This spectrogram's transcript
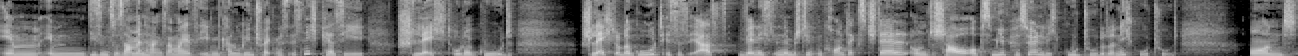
im, in diesem Zusammenhang, sagen wir jetzt eben Kalorientracken, das ist nicht per se schlecht oder gut. Schlecht oder gut ist es erst, wenn ich es in einen bestimmten Kontext stelle und schaue, ob es mir persönlich gut tut oder nicht gut tut. Und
